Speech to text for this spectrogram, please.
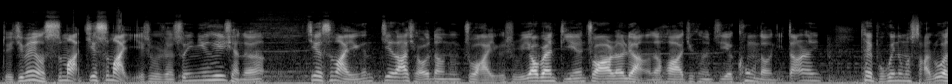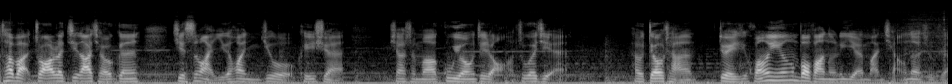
对这边有司马接司马懿，是不是？所以你可以选择借司马懿跟借大乔当中抓一个，是不是？要不然敌人抓了两个的话，就可能直接控到你。当然他也不会那么傻，如果他把抓了借大乔跟借司马懿的话，你就可以选像什么雇佣这种诸葛瑾。还有貂蝉，对黄莺爆发能力也是蛮强的，是不是？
